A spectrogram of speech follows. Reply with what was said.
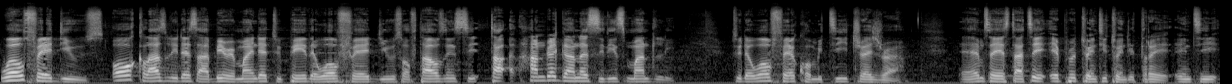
Welfare dues. All class leaders are being reminded to pay the welfare dues of 1,000 100 Ghana cedis monthly to the welfare committee treasurer. Um, say started April 2023. Nti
